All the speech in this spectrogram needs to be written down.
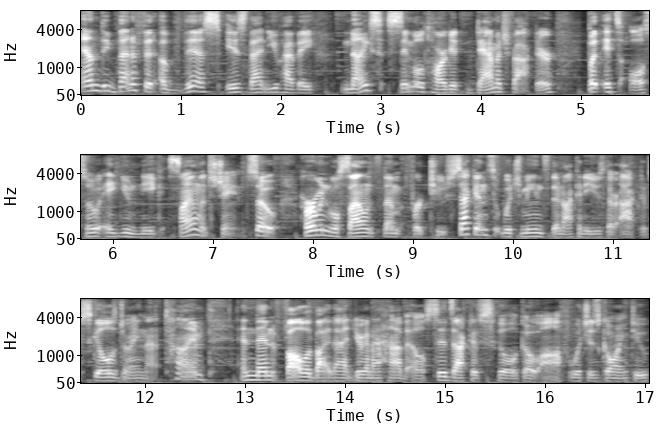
and the benefit of this is that you have a nice single target damage factor but it's also a unique silence chain. So Hermann will silence them for two seconds which means they're not going to use their active skills during that time and then followed by that you're going to have El Cid's active skill go off which is going to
